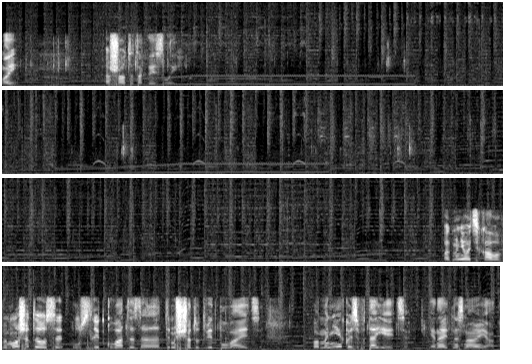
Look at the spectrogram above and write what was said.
Ой. А що ти такий злий? От мені цікаво, ви можете услідкувати за тим, що тут відбувається? Бо мені якось вдається. Я навіть не знаю як.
